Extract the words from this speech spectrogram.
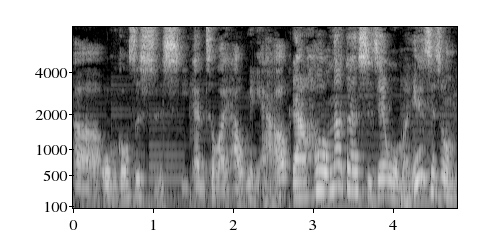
呃我们公司实习，and to like help me out。 然后那段时间我们因为其实我们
